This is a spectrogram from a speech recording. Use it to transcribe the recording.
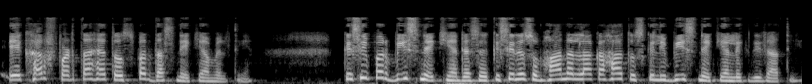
ایک حرف پڑتا ہے تو اس پر دس نیکیاں ملتی ہیں۔ کسی پر بیس نیکیاں، جیسے کسی نے سبحان اللہ کہا تو اس کے لیے بیس نیکیاں لکھ دی جاتی ہیں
